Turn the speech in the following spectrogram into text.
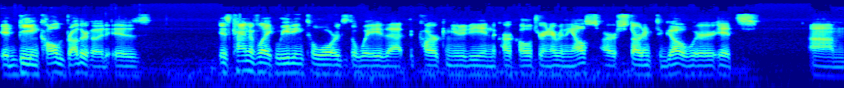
it being called brotherhood is is kind of like leading towards the way that the car community and the car culture and everything else are starting to go, where it's um,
